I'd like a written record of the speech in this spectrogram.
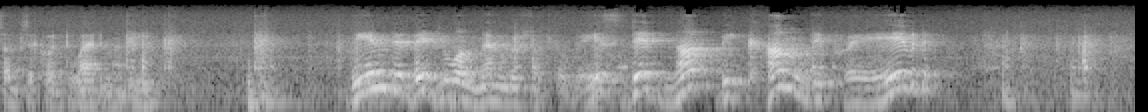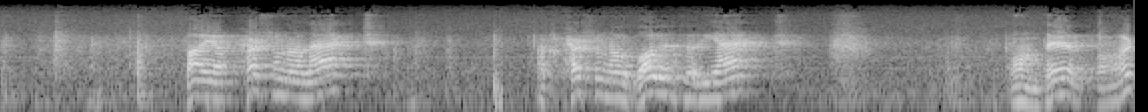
subsequent to Adam and Eve, the individual members of the race did not become depraved by a personal act, a personal voluntary act, on their part,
